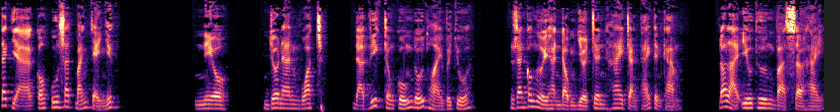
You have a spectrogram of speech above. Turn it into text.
Tác giả có cuốn sách bán chạy nhất. Neo, Jonan Watch đã viết trong cuốn Đối thoại với Chúa rằng có người hành động dựa trên hai trạng thái tình cảm, đó là yêu thương và sợ hãi.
